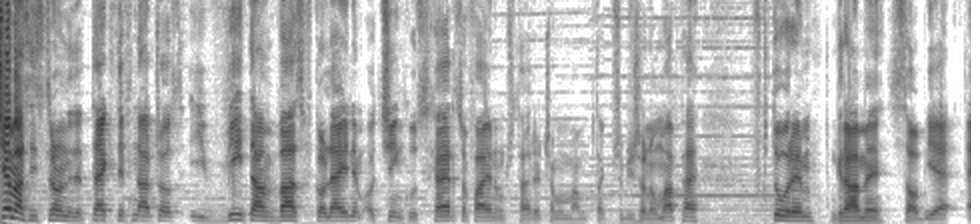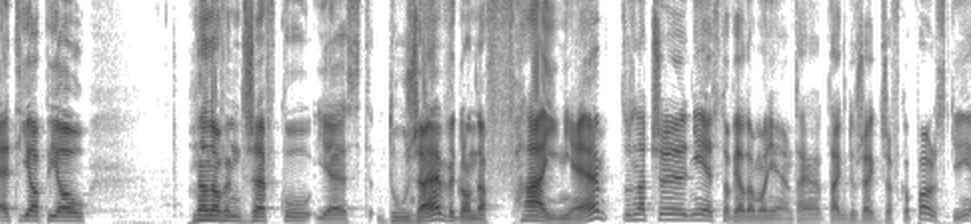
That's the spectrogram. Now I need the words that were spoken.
Siema z tej strony Detektyw Nachos i witam was w kolejnym odcinku z Hearts of Iron 4, czemu mam tak przybliżoną mapę, w którym gramy sobie Etiopią. Na nowym drzewku jest duże, wygląda fajnie, to znaczy nie jest to wiadomo, nie wiem, tak, tak duże jak drzewko Polski,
